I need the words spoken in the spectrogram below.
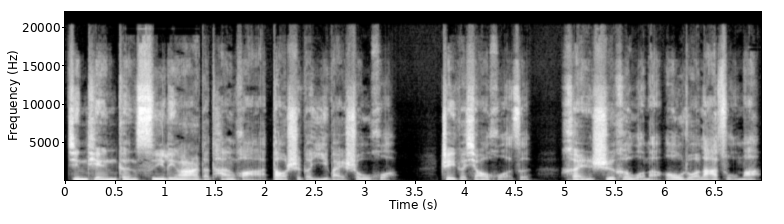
今天跟 C 零二的谈话倒是个意外收获，这个小伙子很适合我们欧若拉族吗？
